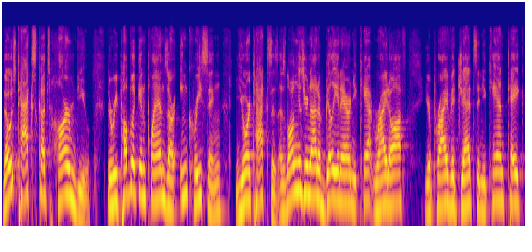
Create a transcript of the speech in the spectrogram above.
Those tax cuts harmed you. The Republican plans are increasing your taxes. As long as you're not a billionaire and you can't write off your private jets and you can't take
